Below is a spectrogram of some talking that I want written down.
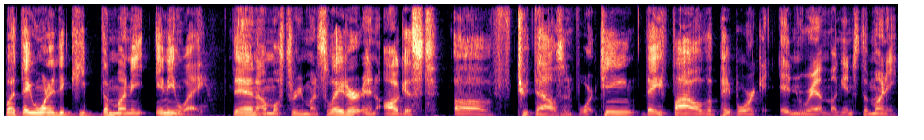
but they wanted to keep the money anyway. Then, almost three months later, in August of 2014, they filed the paperwork in rem against the money.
